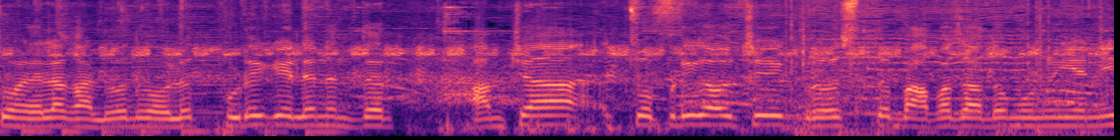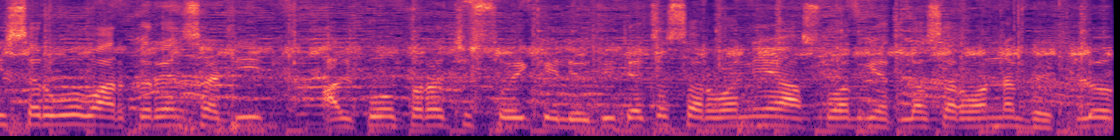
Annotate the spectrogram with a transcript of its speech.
सोहळ्याला घालवत घालवत. पुढे गेल्यानंतर आमच्या चोपडीगावचे गृहस्थ बाबा जाधव म्हणून यांनी सर्व वारकऱ्यांसाठी अल्पवपराची सोय केली होती. त्याचा सर्वांनी आस्वाद घेतला सर्वांना भेटलो.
